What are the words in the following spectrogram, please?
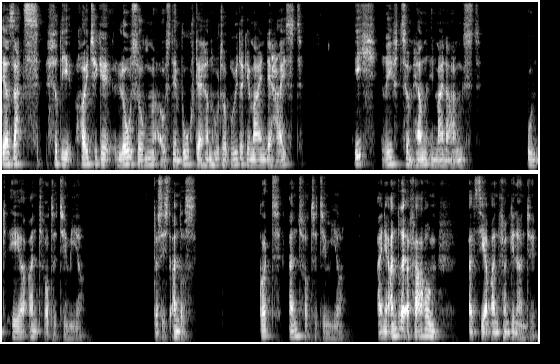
Der Satz für die heutige Losung aus dem Buch der Herrnhuter Brüdergemeinde heißt, Ich rief zum Herrn in meiner Angst, und er antwortete mir. Das ist anders. Gott antwortete mir. Eine andere Erfahrung als die am Anfang genannte.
